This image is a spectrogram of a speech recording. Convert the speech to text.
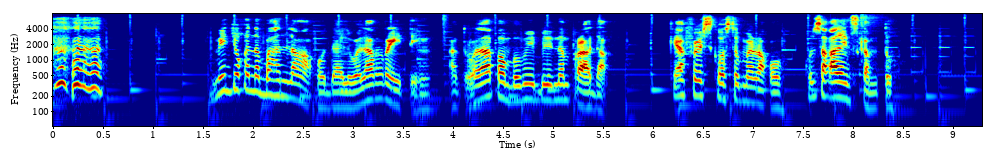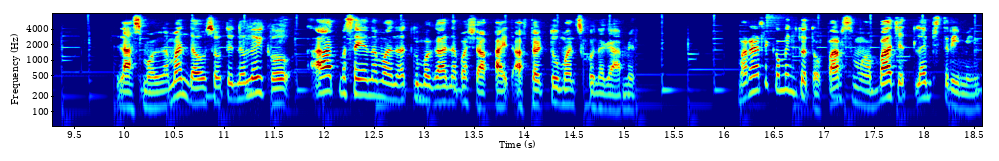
Medyo kinabahan lang ako dahil walang rating at wala pang bumibili ng product. Kaya first customer ako kung sakaling scam to. Last mall naman daw so tinuloy ko at masaya naman at gumagana pa siya kahit after 2 months ko nagamit. Marerecommend ko to para sa mga budget live streaming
